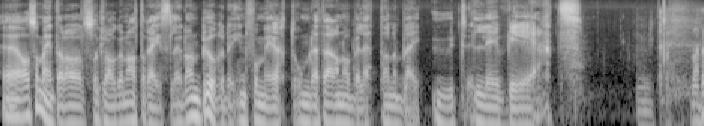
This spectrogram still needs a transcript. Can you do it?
Eh, Og så mente da altså klagerne at reiselederen burde informert om dette når billettene ble utlevert. Men,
